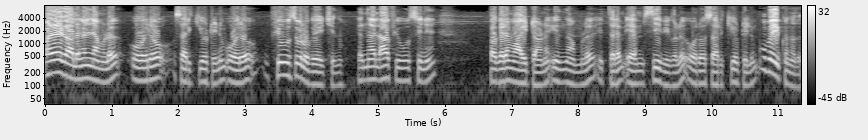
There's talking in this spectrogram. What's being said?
പഴയ കാലങ്ങളിൽ നമ്മൾ ഓരോ സർക്യൂട്ടിനും ഓരോ ഫ്യൂസുകൾ ഉപയോഗിച്ചിരുന്നു. എന്നാൽ ആ ഫ്യൂസിന് പകരമായിട്ടാണ് ഇന്ന് നമ്മൾ ഇത്തരം എം സി ബികൾ ഓരോ സർക്യൂട്ടിലും ഉപയോഗിക്കുന്നത്.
